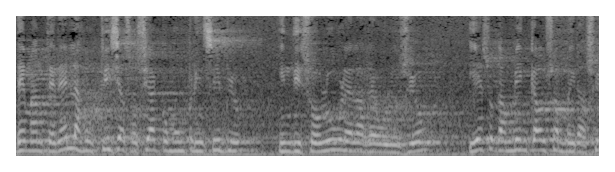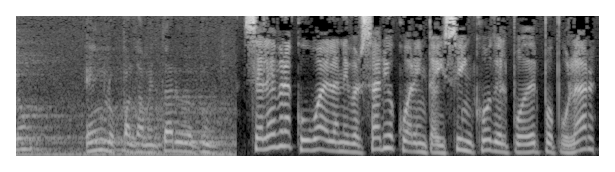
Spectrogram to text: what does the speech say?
de mantener la justicia social como un principio indisoluble de la revolución. Y eso también causa admiración en los parlamentarios del punto. Celebra Cuba el aniversario 45 del Poder Popular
